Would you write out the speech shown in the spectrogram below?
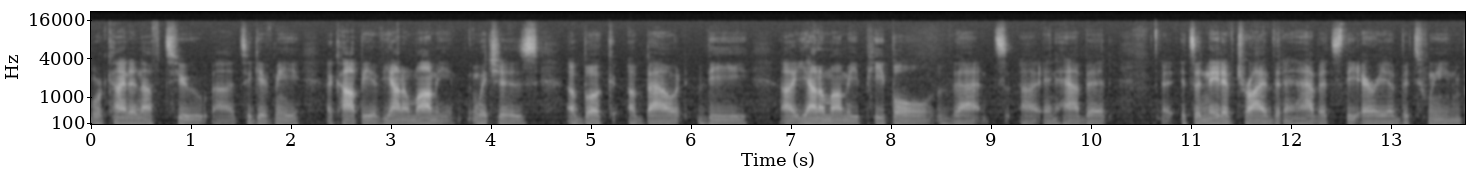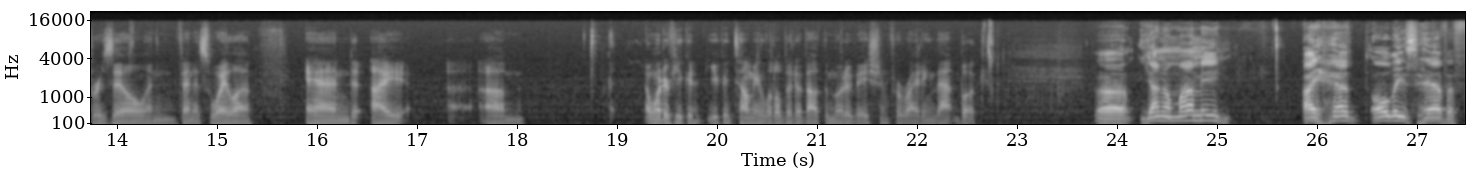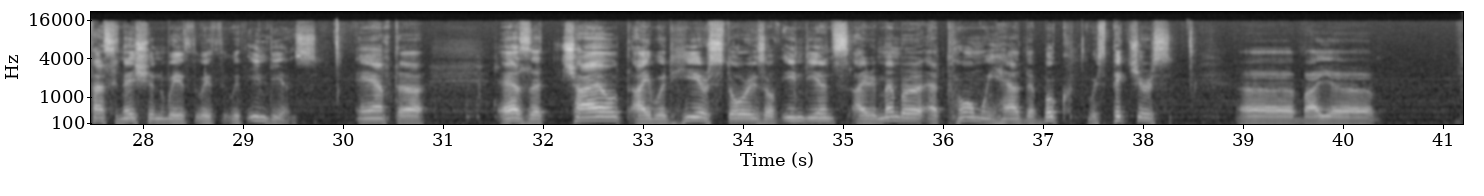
were kind enough to uh, to give me a copy of Yanomami, which is a book about the uh, Yanomami people that uh, inhabit. It's a native tribe that inhabits the area between Brazil and Venezuela, and I. Uh, um, I wonder if you could you could tell me a little bit about the motivation for writing that book. Uh, Yanomami, I had always have a fascination with, with, with Indians. And uh, as a child, I would hear stories of Indians. I remember at home we had a book with pictures uh, by a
